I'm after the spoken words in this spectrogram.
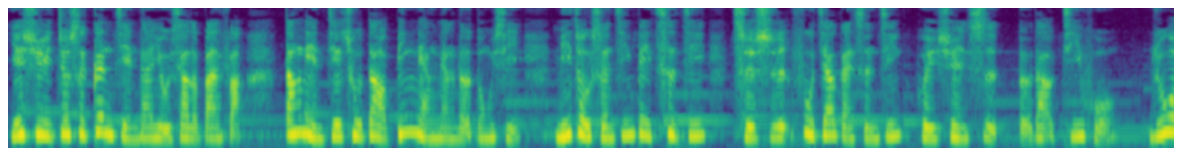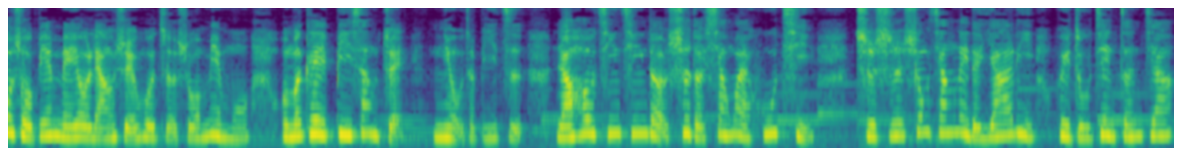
也许就是更简单有效的办法。当脸接触到冰凉凉的东西，迷走神经被刺激，此时副交感神经会顺势得到激活。如果手边没有凉水或者说面膜，我们可以闭上嘴，扭着鼻子，然后轻轻地试着向外呼气。此时胸腔内的压力会逐渐增加，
